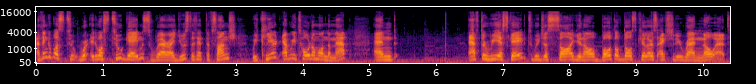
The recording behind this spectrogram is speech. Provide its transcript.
I think it was two it was two games where I used Detective Hunch. We cleared every totem on the map and after we escaped, we just saw, you know, both of those killers actually ran NOED.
